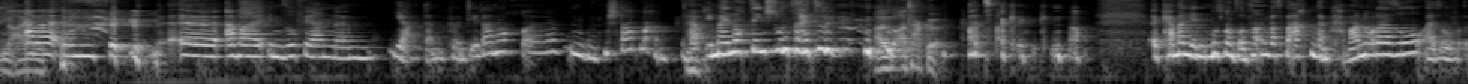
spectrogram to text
Nein. Aber ähm, äh, aber insofern, ähm, ja, dann könnt ihr da noch äh, einen guten Start machen. Ihr habt immerhin noch 10 Stunden Zeit zu üben. Also Attacke. Attacke, genau. Äh, Kann man denn, muss man sonst noch irgendwas beachten beim Covern oder so? Also äh,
